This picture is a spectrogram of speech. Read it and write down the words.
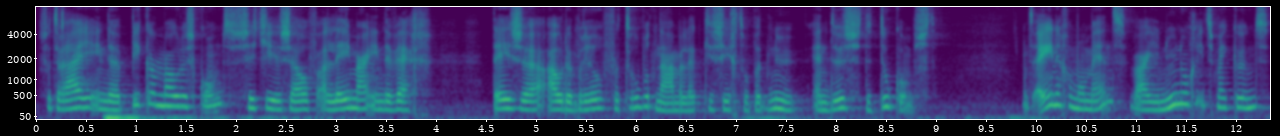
Zodra je in de piekermodus komt, zit je jezelf alleen maar in de weg. Deze oude bril vertroebelt namelijk je zicht op het nu en dus de toekomst. Het enige moment waar je nu nog iets mee kunt,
